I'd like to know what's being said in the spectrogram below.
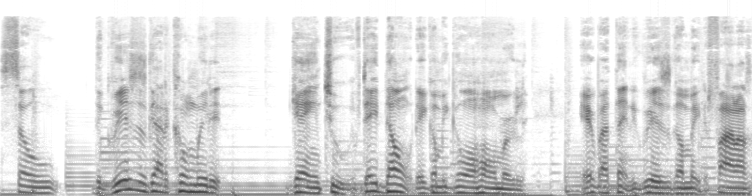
So the Grizzlies got to come with it game two. If they don't, they're gonna be going home early. Everybody think the Grizzlies gonna make the finals.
